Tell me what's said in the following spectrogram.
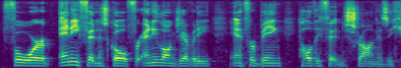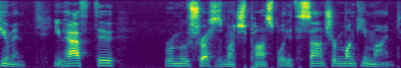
for any fitness goal, for any longevity, and for being healthy, fit, and strong as a human. You have to remove stress as much as possible. You have to silence your monkey mind.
